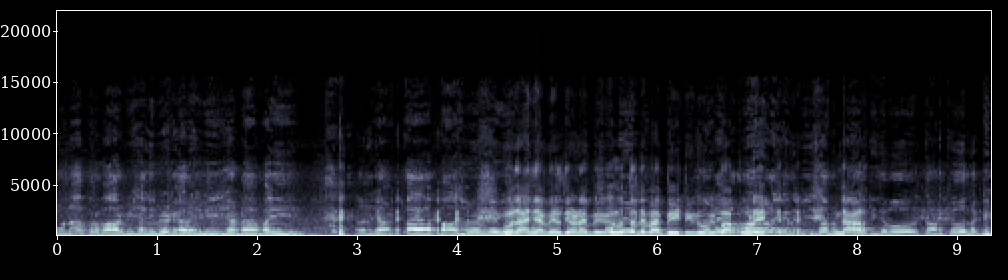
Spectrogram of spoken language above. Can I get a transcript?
ਉਹਨਾਂ ਪਰਿਵਾਰ ਵੀ ਸੈਲੀਬ੍ਰੇਟ ਕਰ ਰਿਹਾ ਵੀ ਸਾਡਾ ਭਾਈ ਰਿਜ਼ਲਟ ਆਇਆ ਪਾਸ ਹੋਏ ਵੀ। ਵਧਾਈਆਂ ਮਿਲਦੀਆਂ ਹੋਣੇ ਵੀ ਉਧਰ ਦੇ ਬਾਅਦ ਬੇਟੀ ਨੂੰ ਵੀ ਬਾਪੂ ਨੇ ਨਾਲ। ਪਾਰਟੀ ਦੇ ਉਹ ਤੜਕੇ ਉਹ ਲੱਗੇ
